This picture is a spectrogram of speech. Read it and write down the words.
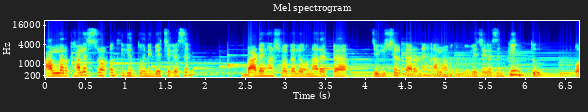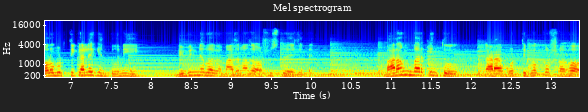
আল্লাহর খালেস রহমতে কিন্তু উনি বেঁচে গেছেন। বারডেম হাসপাতালে ওনার একটা চিকিৎসার কারণে আলহামদুলিল্লাহ বেঁচে গেছেন। কিন্তু পরবর্তীকালে কিন্তু উনি বিভিন্নভাবে মাঝে মাঝে অসুস্থ হয়ে যেতেন। বারংবার কিন্তু কারা কর্তৃপক্ষ সহ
